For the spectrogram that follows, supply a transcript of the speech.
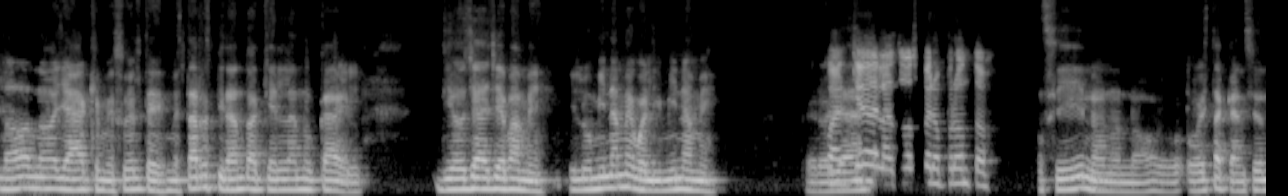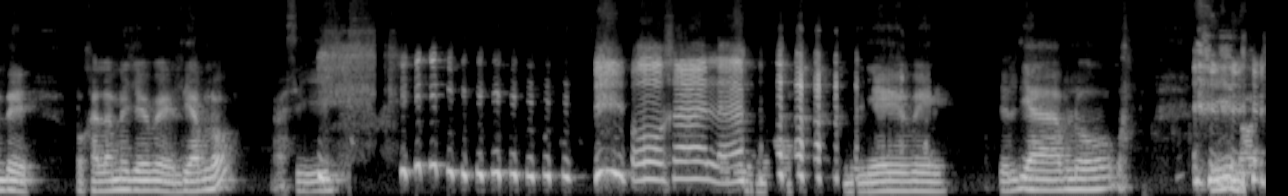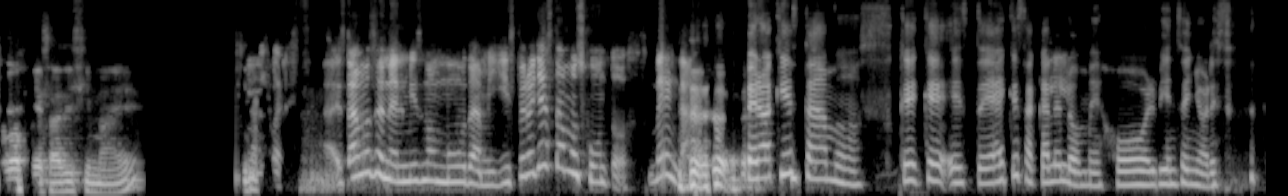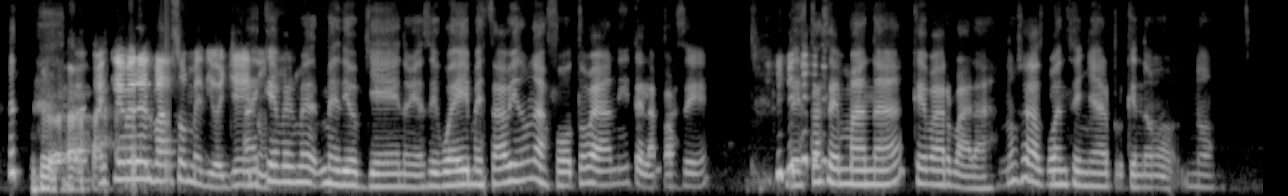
No, no, ya que me suelte. Me está respirando aquí en la nuca el Dios ya llévame, ilumíname o elimíname. Pero Cualquiera ya, de las dos, pero pronto. sí, no, no, no. O, o esta canción de Ojalá me lleve el diablo, así. Ojalá. Me lleve el diablo. Sí, no, todo pesadísima, ¿eh? Híjoles, Estamos en el mismo mood, amiguis, pero ya estamos juntos. Venga. Pero aquí estamos. Que, que este, hay que sacarle lo mejor, bien, señores. Hay que ver el vaso medio lleno. Hay que verme medio lleno y así, güey. Me estaba viendo una foto, vean, y te la pasé de esta semana. Qué bárbara. No se las voy a enseñar porque no, no.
